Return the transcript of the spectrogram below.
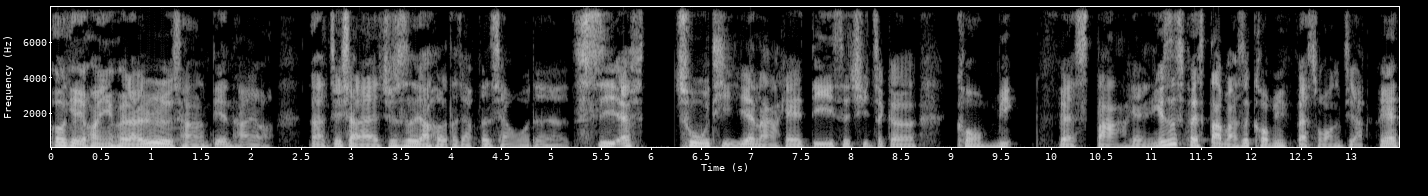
OK，欢迎回来日常电台哦。那接下来就是要和大家分享我的 CF 初体验啦。OK，第一次去这个 Comic Festa，OK，应该是 Festa 吧，是 Comic Fest 忘记了。OK，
